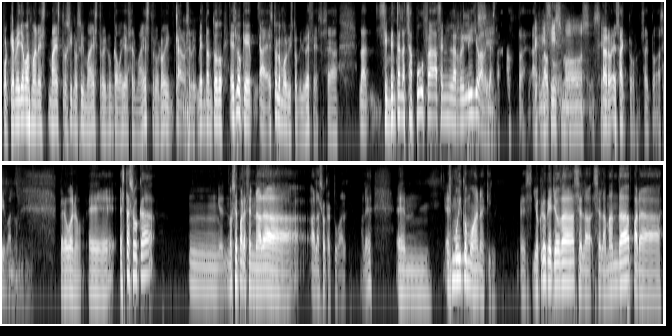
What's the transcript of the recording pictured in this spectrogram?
¿por qué me llamas maestro si no soy maestro y nunca voy a ser maestro? ¿no? Y claro, se lo inventan todo. Es lo que, ah, esto lo hemos visto mil veces. O sea, se inventan la chapuza, hacen el arreglillo, ya está. Tecnicismos. Claro, exacto, exacto, así va. Pero bueno, eh, esta soca mm, no se parece en nada a la soca actual, ¿vale? Em, es muy como Anakin. Yo creo que Yoda se la, se la manda para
